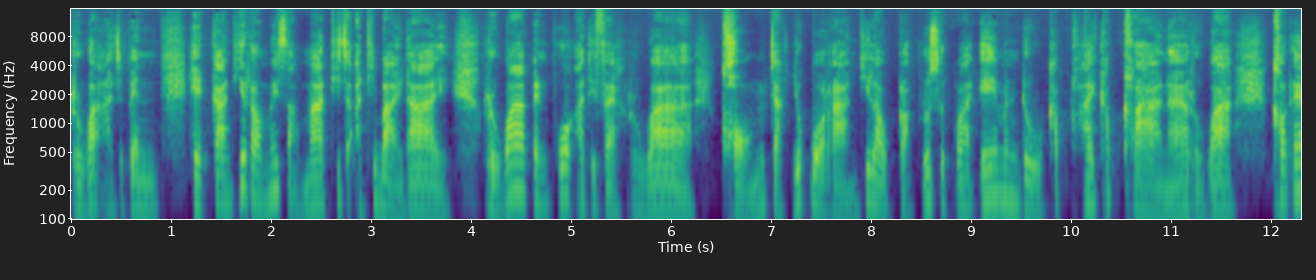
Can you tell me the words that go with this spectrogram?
หรือว่าอาจจะเป็นเหตุการณ์ที่เราไม่สามารถที่จะอธิบายได้ หรือว่าเป็นพวกอาร์ติแฟกต์หรือว่าของจากยุคโบราณที่เรากลับรู้สึกว่า เอ๊ะมันดูคลับคล้ายคลับคลานะ หรือว่าเขาได้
